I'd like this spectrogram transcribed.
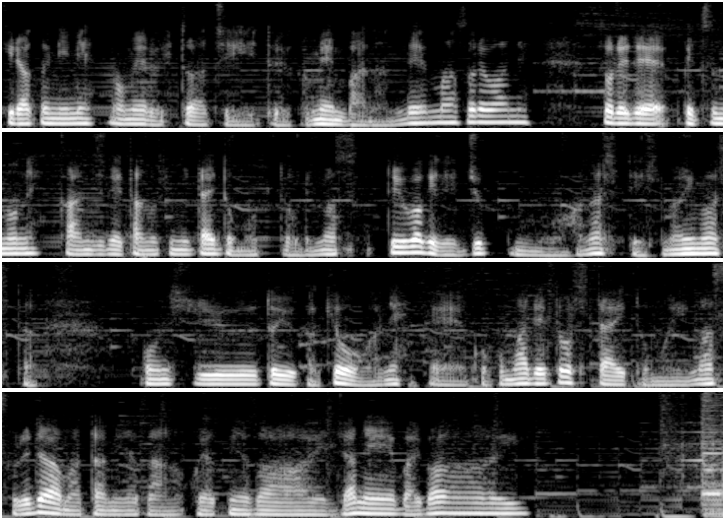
気楽にね、飲める人たちというかメンバーなんで、まあそれはね、それで別のね、感じで楽しみたいと思っております。というわけで10分を話してしまいました。今週というか今日はね、えー、ここまでとしたいと思います。それではまた皆さんおやすみなさい。じゃあね、バイバーイ。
